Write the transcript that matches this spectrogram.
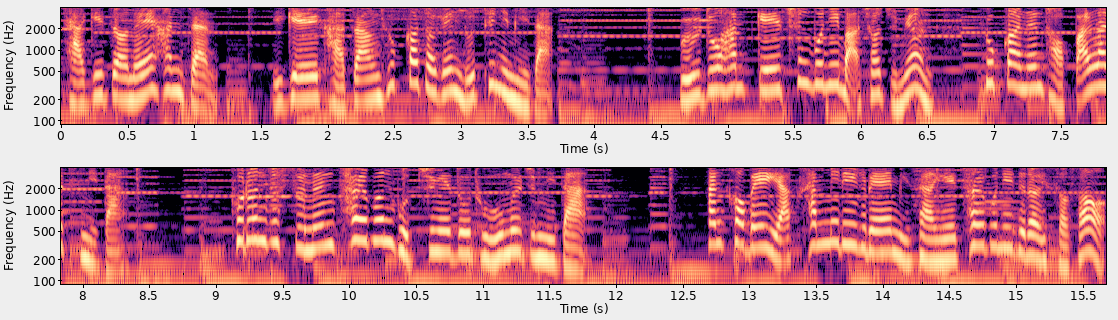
자기 전에 한 잔. 이게 가장 효과적인 루틴입니다. 물도 함께 충분히 마셔주면 효과는 더 빨라집니다. 푸른 주스는 철분 보충에도 도움을 줍니다. 한 컵에 약 3mg 이상의 철분이 들어있어서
